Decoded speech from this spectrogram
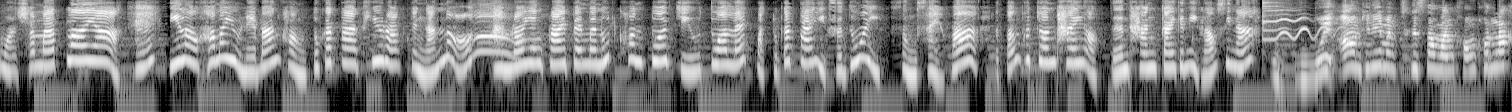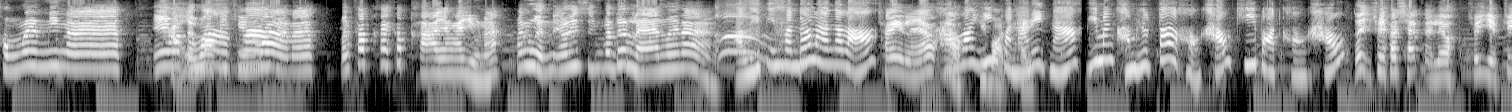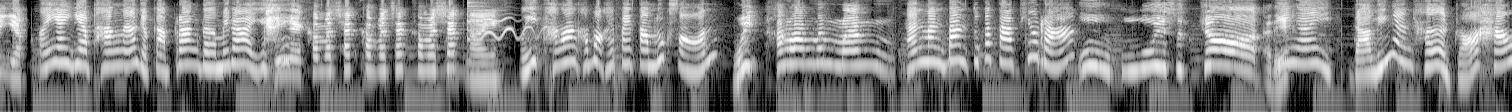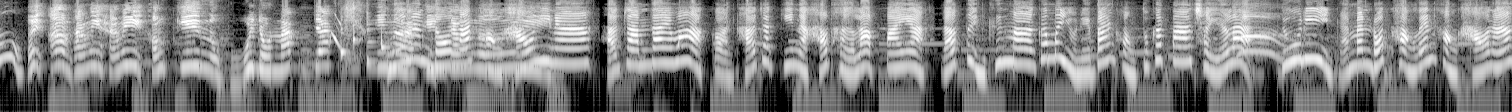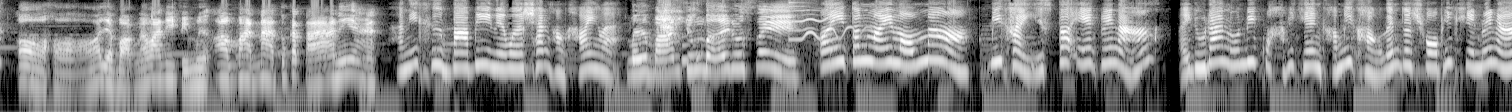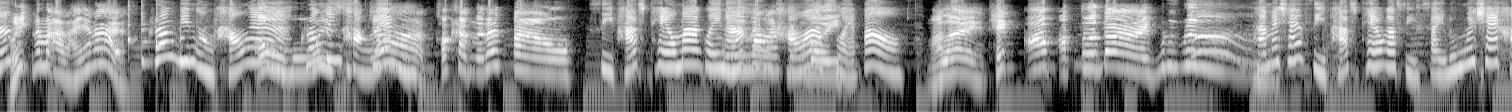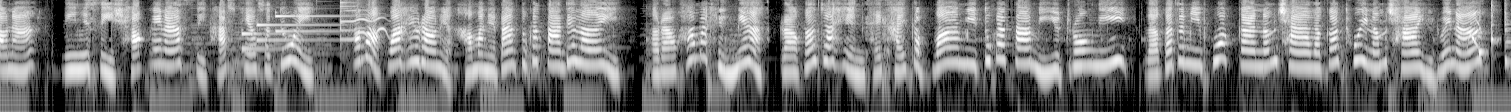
หัวชะมัดเลยอะเฮ้นี่เราเข้ามาอยู่ในบ้านของตุ๊กตาที่รักอย่างนั้นเหรอแถมเรายังกลายเป็นมนุษย์คนตัวจิ๋วตัวเล็กกว่าตุ๊กตาอีกซะด้วย สงสัยว่าจะต้องผจญภัยออกเดินทางไกลกันอีกแล้วสินะอุ้ยอ้อมที่นี่มันคือสวรรค์ของคนรักของเล่นนี่นะเอ๊ะแต่ว่าพี่เคนว่าว่านะ มันคับคล้ายคับคายังไงอยู่นะ มันเหมือนเอลิซินวันเดอร์แลนด์เลยนะ อลิสอินวันเดอร์แลนด์น่ะเหรอ ใช่แล้วเขาว่าคียิ่ย์งบอร์ดกว่านั้นใครอีกนะ นี่มันคอมพิวเตอร์ของเขาคีย์บอร์ดของเขา เฮ้ยช่วยเขาแชทหน่อยเร็ว ช่วยเหยียบช่วยเหยียบเอ้ยอย่าเหยียบพังนะ เดี๋ยวกลับร่างเดิมไม่ได้นี่ไงเข้ามาแชทเข้ามาแชทเข้ามาแชทหน่อยเฮ้ยข้างล่างเขาบอกให้ไปตามลูกศรอุ้ยข้างล่างนั่นมันนั่นมันบ้านตุ๊กตาที่รักอู้หูยสุดยอดอะเด็นี่ไง Darling and her Draw House เฮ้ยอ้อมทางนี้ทางนี้ของกินโอ้โหโดนัทยักษ์นี่นี่น่ามันกินโดจันัทงเลยของเขานี่นะเขาจำได้ว่าก่อนเขาจะกินอะเขาเผลอหลับไปอะ แล้วตื่นขึ้นมาก็มาอยู่ในบ้านของตุ๊กตาเฉยแล้วล่ะ ดูดินั่นมันรถของเล่นของเขานะอ๋อหออย่าบอกนะว่านี่ฝีมืออ้อมบ้านหน้าตุ๊กตาเนี่ย อันนี้คือบาร์บี้ในเวอร์ชั่นของเขาเองแหละมือบานจุงเบยดูสิเอ้ยต้นไม้ล้มอะมีไข่อีสเตอร์เอ็กด้วยนะ ไปดูด้านนู้นดีกว่าพี่เคนเขามีของเล่นจะโชว์พี่เคนด้วยนะ เฮ้ยนั่นมันอะไรอะน่ะเครื่องบินของเขาไงโอ้โหเครื่องบินของเล่น สุดยอดขอขับหน่อยได้เปล่า สีพาสเทลมากเลยนะโอ้ยห้องเขาน่ารัอะกจังเลย สวยเปล่า มาเลยเทคออฟออกตัวได้บึ้นบึ้นถ้าไม่ใช่สีพาสเทลกับสีใสลุ้งไม่ใช่เขานะ มีมีสีช็อกด้วยนะ สีพาสเทลซะด้วยเขาบอกว่าให้เราเนี่ยเข้ามาในบ้านตุ๊กตาได้เลย พอเราเข้ามาถึงเนี่ย เราก็จะเห็นคล้ายๆกับว่ามีตุ๊กตาหมีอยู่ตรงนี้ แล้วก็จะมีพวกการน้ำชาแล้วก็ถ้วยน้ำชาอยู่ด้วยนะ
